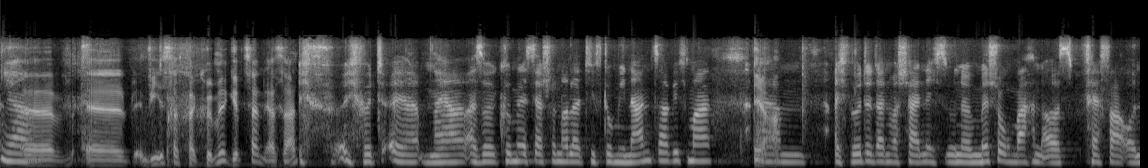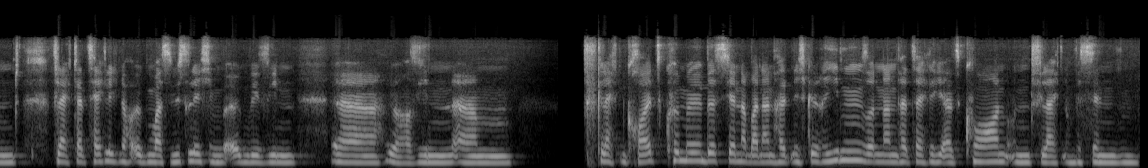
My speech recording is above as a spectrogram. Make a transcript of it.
ja. äh, äh, wie ist das bei Kümmel? Gibt es da einen Ersatz? Ich, ich würde, äh, naja, also Kümmel ist ja schon relativ dominant, sage ich mal. Ja. Ähm, ich würde dann wahrscheinlich so eine Mischung machen aus Pfeffer und vielleicht tatsächlich noch irgendwas Süßlichem, irgendwie wie ein, äh, ja, wie ein ähm, vielleicht ein Kreuzkümmel ein bisschen, aber dann halt nicht gerieben, sondern tatsächlich als Korn und vielleicht ein bisschen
